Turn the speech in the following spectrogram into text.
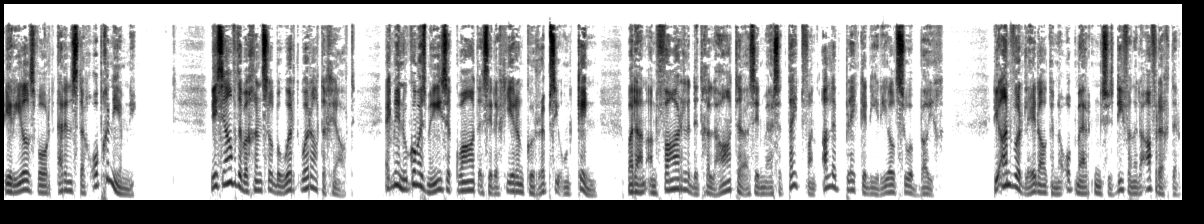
die reëls word ernstig opgeneem nie? Dieselfde beginsel behoort oral te geld. Ek meen, hoekom is mense kwaad as die regering korrupsie ontken? maar dan aanvaar hulle dit gelate as universiteit van alle plekke die reël so buig. Die antwoord lê dalk in 'n opmerking soos die van 'n afrigter.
